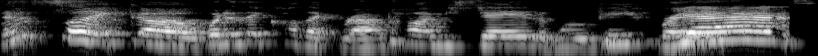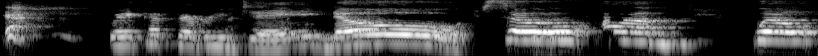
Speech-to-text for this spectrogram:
that's like uh, what do they call that? Groundhog's Day, the movie, right? Yes. Wake up every day. No. So um, Well,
